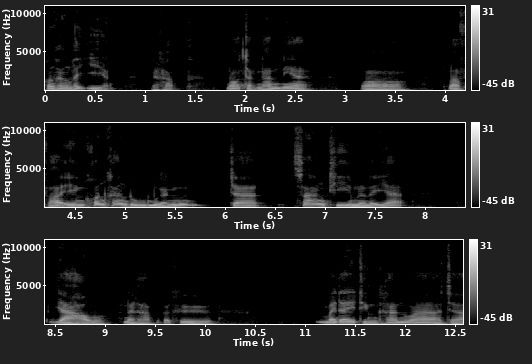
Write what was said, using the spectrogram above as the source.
ค่อนข้างละเอียดนะครับ นอกจากนั้นเนี่ยลาฟาเองค่อนข้างดูเหมือนจะสร้างทีมในระยะยาวนะครับ ก็คือ ไม่ได้ถึงขั้นว่าจะ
